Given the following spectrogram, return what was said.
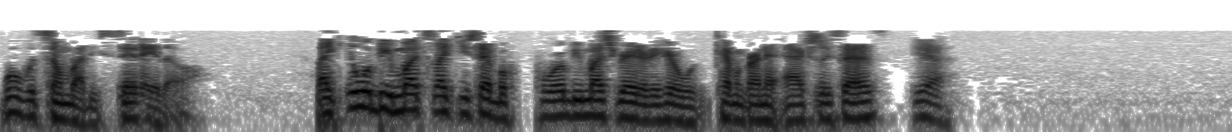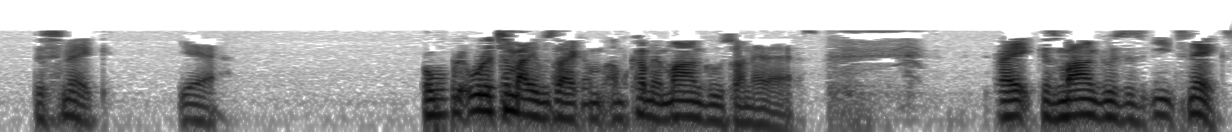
what would somebody say though? Like, it would be much, like you said before, it would be much greater to hear what Kevin Garnett actually says. yeah. The snake. Yeah. Or what if somebody was like, I'm, I'm coming mongoose on that ass? Right? Cause mongooses eat snakes.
